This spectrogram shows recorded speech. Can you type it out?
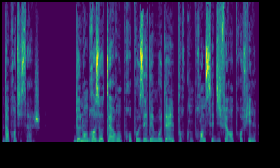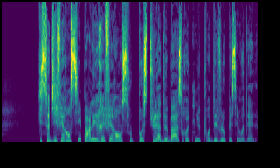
d'apprentissage. De nombreux auteurs ont proposé des modèles pour comprendre ces différents profils qui se différencient par les références ou postulats de base retenus pour développer ces modèles.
